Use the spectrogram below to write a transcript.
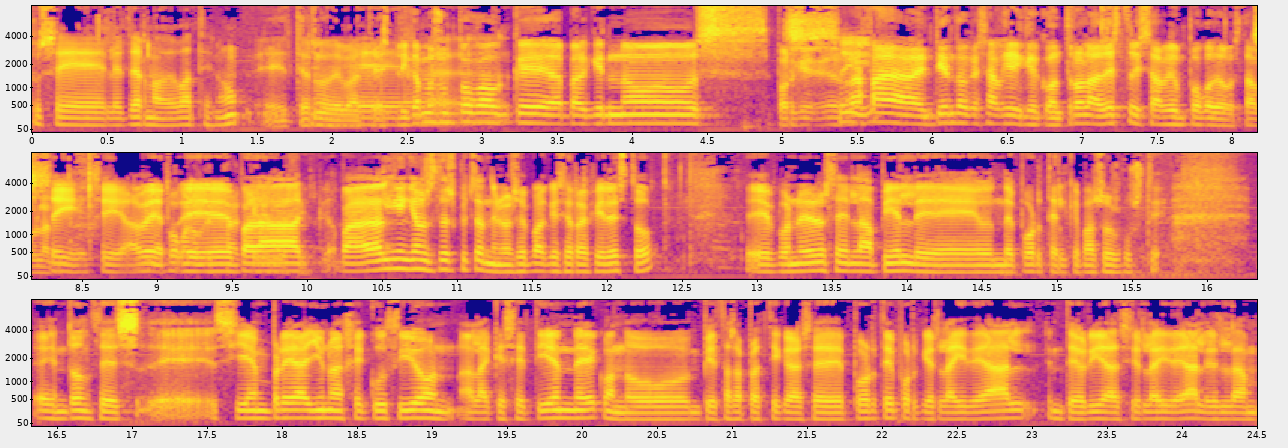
Pues eh, el eterno debate, ¿no? Eterno debate. Eh, Explicamos un poco que para quien nos... Porque Sí. Rafa entiendo que es alguien que controla de esto y sabe un poco de lo que está hablando. Sí, sí, a ver, eh, para, alguien que nos esté escuchando y no sepa a qué se refiere esto, eh, poneros en la piel de un deporte el que más os guste. Entonces, eh, siempre hay una ejecución a la que se tiende cuando empiezas a practicar ese deporte porque es la ideal, en teoría, si es la ideal, es la,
